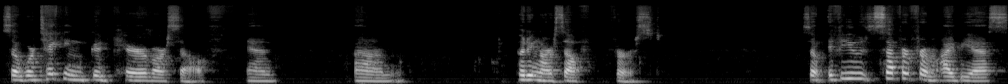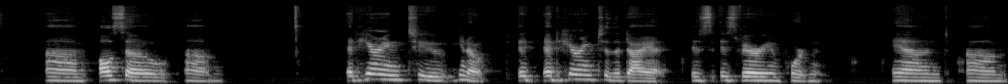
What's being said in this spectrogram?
So we're taking good care of ourselves and um, putting ourselves first. So if you suffer from IBS, um, also um, adhering to, you know, ad- adhering to the diet is is very important. And um,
